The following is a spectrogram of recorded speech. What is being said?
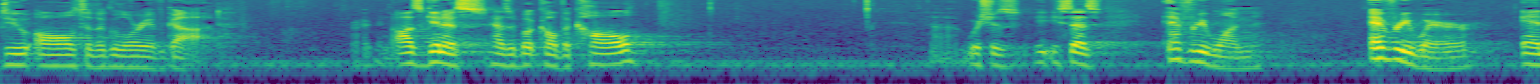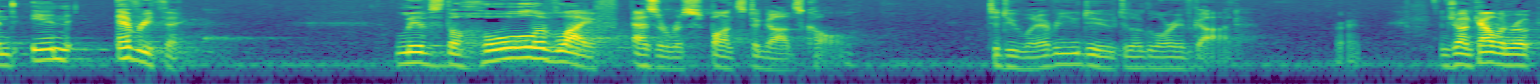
do all to the glory of God. Right? Os Guinness has a book called The Call, uh, which is, he says, everyone, everywhere, and in everything lives the whole of life as a response to God's call to do whatever you do to the glory of God. Right? And John Calvin wrote,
